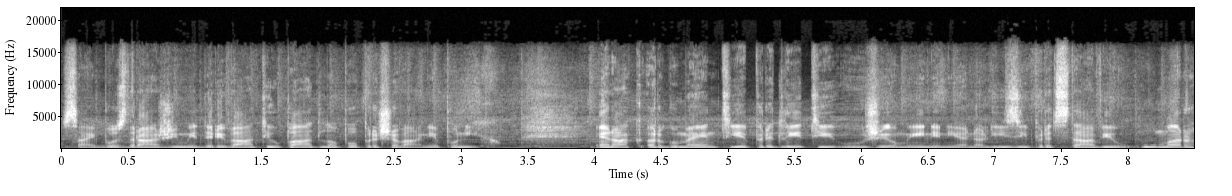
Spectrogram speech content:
saj bo z dražjimi derivati upadlo popraševanje po njih. Enak argument je pred leti v že omenjeni analizi predstavil Umar,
